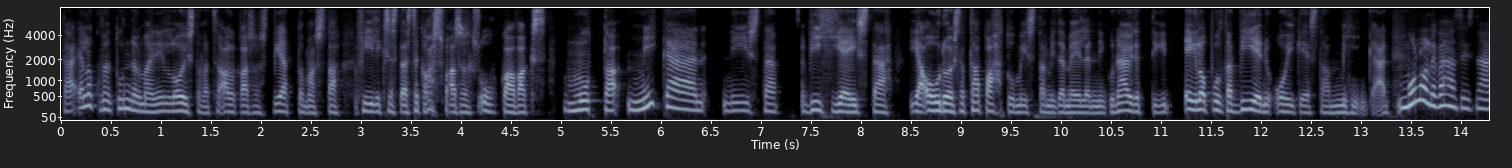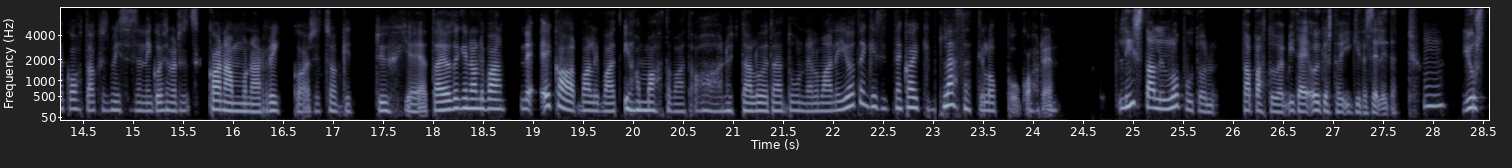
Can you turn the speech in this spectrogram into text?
Tämä elokuvan tunnelma on niin loistava, että se alkaa sellaista viattomasta fiiliksestä ja se kasvaa sellaiseksi uhkaavaksi, mutta mikään niistä vihjeistä ja oudoista tapahtumista, mitä meille niin kuin näytettiin, ei lopulta vienyt oikeastaan mihinkään. Mulla oli vähän siis nämä kohtaukset, missä se niin esimerkiksi kananmunan rikkoo ja sitten se onkin tyhjä. Ja, tai jotenkin oli vaan, ne eka mä olin vaan, että ihan mahtavaa, että Aa, nyt tää luo jotain tunnelmaa, niin jotenkin sitten kaikki lässätti loppuun kohden. Lista oli loputon tapahtuma, mitä ei oikeastaan ikinä selitetty. Mm. Just,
